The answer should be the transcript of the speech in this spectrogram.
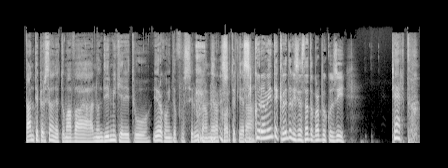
Tante persone hanno detto: Ma va, non dirmi che eri tu. Io ero convinto fosse Luca, non mi ero accorto che era. Sicuramente credo che sia stato proprio così. Certo.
